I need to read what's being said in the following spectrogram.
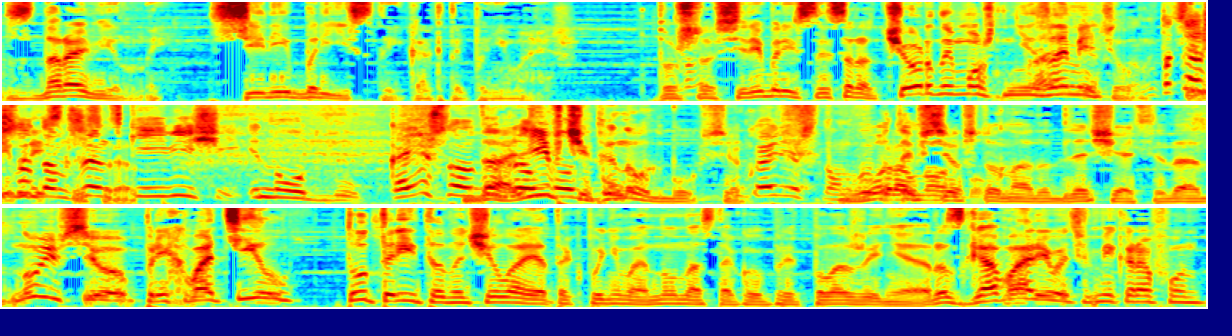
Здоровенный, серебристый, как ты понимаешь. Потому что серебристый сразу. Черный, может, не заметил. Ну так а что там Серебристый сразу. женские вещи и ноутбук? Конечно, он Да, лифчик и ноутбук. ноутбук, все. Ну, конечно, он Вот и все, ноутбук. что надо для счастья, да. Ну и все, прихватил. Тут Рита начала, я так понимаю, ну у нас такое предположение, разговаривать в микрофон.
